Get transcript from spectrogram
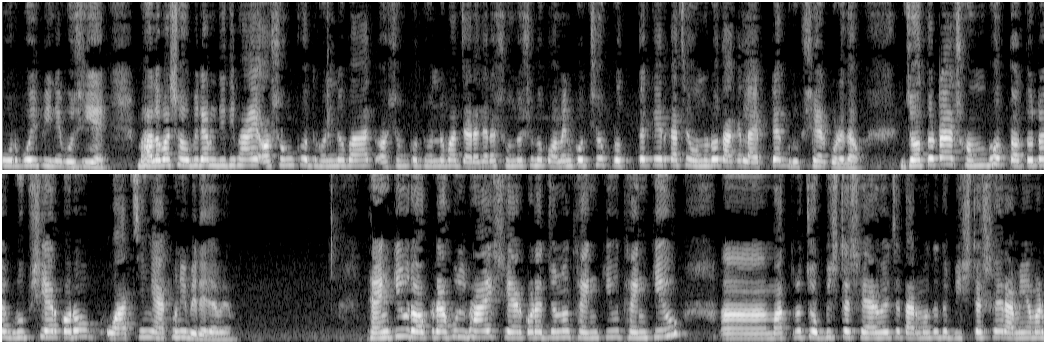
করবোই পিনে বসিয়ে। ভালোবাসা অবিরাম দিদি ভাই, অসংখ্য ধন্যবাদ অসংখ্য ধন্যবাদ। যারা যারা সুন্দর সুন্দর কমেন্ট করছ, প্রত্যেকের কাছে অনুরোধ, আগে লাইভটা গ্রুপ শেয়ার করে দাও। যতটা সম্ভব ততটা গ্রুপ শেয়ার করো ওয়াচিং এখনই বেড়ে যাবে। থ্যাংক ইউ রক রাহুল ভাই শেয়ার করার জন্য থ্যাংক ইউ থ্যাংক ইউ মাত্র চব্বিশটা শেয়ার হয়েছে, তার মধ্যে তো বিশটা শেয়ার আমি আমার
